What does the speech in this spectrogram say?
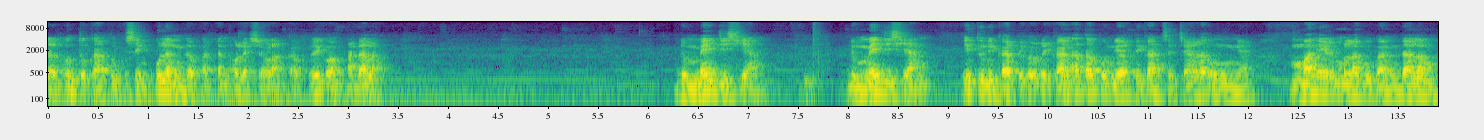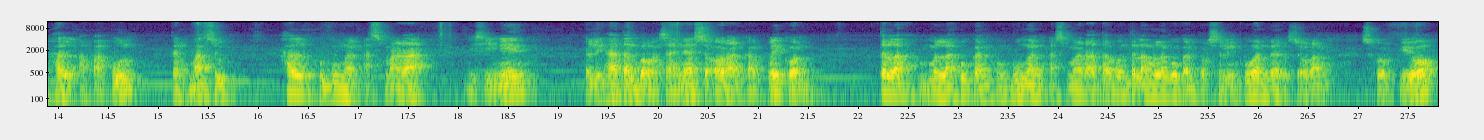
Dan untuk kartu kesimpulan yang didapatkan oleh seorang Capricorn adalah The Magician. The Magician itu dikategorikan ataupun diartikan secara umumnya mahir melakukan dalam hal apa pun termasuk hal hubungan asmara. Di sini kelihatan bahwasanya seorang Capricorn telah melakukan hubungan asmara ataupun telah melakukan perselingkuhan dari seorang Scorpio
